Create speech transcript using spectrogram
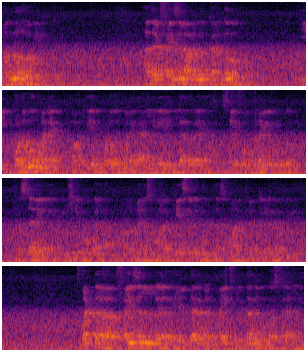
ಮಂಗಳೂರು ಹೋಗ್ಲಿಕ್ಕಿತ್ತು. ಆದರೆ ಫೈಸಲ್ ಅವರನ್ನು ಕರೆದು ಈ ಕೊಡವೂರು ಮನೆ, ಅವ್ರದ್ದು ಏನು ಕೊಡವೂರು ಮನೆ ಇದೆ, ಅಲ್ಲಿಗೆ ಇಲ್ಲಾದರೆ ಸೈಫ್ ಒಬ್ಬನಾಗಿ ಹೋಗೋ ಪ್ರಶ್ನೆನೇ ಇಲ್ಲ. ಯೂಶ್ವಲಿ ಹೋಗಲ್ಲ. ಅವ್ರ ಮೇಲೆ ಸುಮಾರು ಕೇಸ್ ಇರೋದ್ರಿಂದ ಸುಮಾರು ಥ್ರೆಟ್ಗಳಿಗೆ ಅವರಿಗೆ. ಬಟ್ ಫೈಸಲ್ ಹೇಳ್ತಾರೆ ನನ್ನ ವೈಫ್ ರಿದಾ ನಿಮಗೋಸ್ಕರ ಅಲ್ಲಿ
